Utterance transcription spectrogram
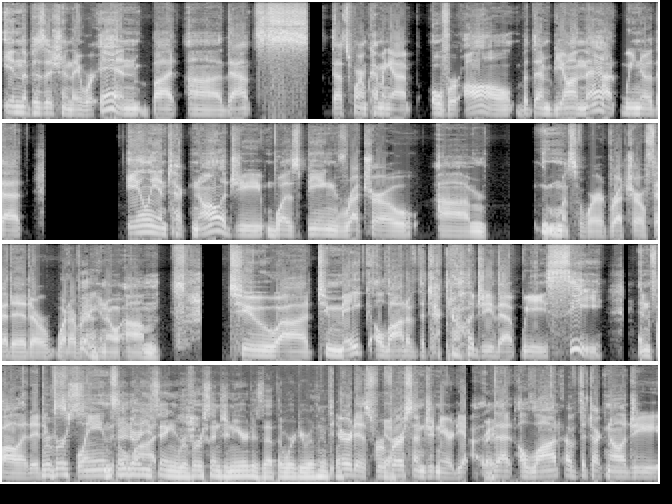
in the position they were in, but uh, that's that's where I'm coming at overall. But then beyond that, we know that alien technology was being retro, um, what's the word, retrofitted or whatever, Yeah. you know, um, to uh, to make a lot of the technology that we see in Fallout. It reverse. explains Are you saying reverse engineered? Is that the word you're looking for? There it is, reverse engineered. Yeah, Right. that a lot of the technology,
